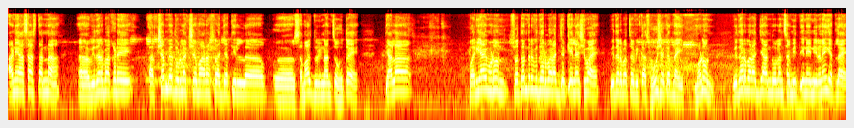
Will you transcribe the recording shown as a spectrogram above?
आणि असं असताना विदर्भाकडे अक्षम्य दुर्लक्ष महाराष्ट्र राज्यातील समाज धुरीणांचं समाजधुरीणांचं होतं आहे त्याला पर्याय म्हणून स्वतंत्र विदर्भ राज्य केल्याशिवाय विदर्भाचा विकास होऊ शकत नाही. म्हणून विदर्भ राज्य आंदोलन समितीने निर्णय घेतला आहे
